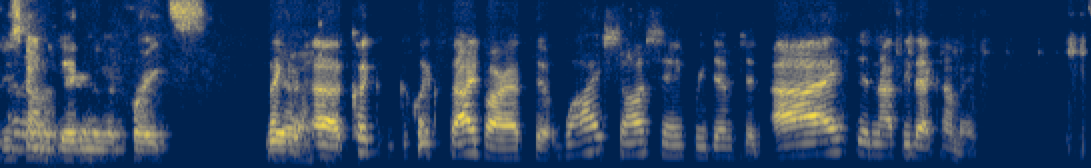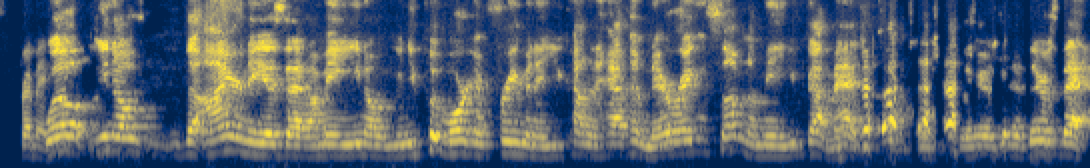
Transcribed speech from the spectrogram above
Just kind of digging in the crates. Like yeah. uh, quick, quick sidebar as to why Shawshank Redemption. I did not see that coming. Well, you know, the irony is that I mean, you know, when you put Morgan Freeman and you kind of have him narrating something, I mean, you've got magic. there's, there's that,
